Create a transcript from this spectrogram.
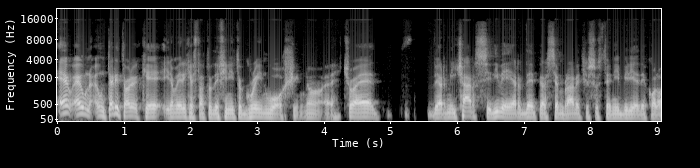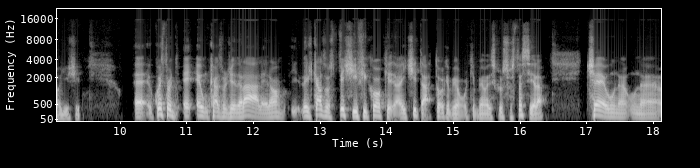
È, è, un, è, un, territorio che in America è stato definito greenwashing, no? Eh, cioè verniciarsi di verde per sembrare più sostenibili ed ecologici. Eh, questo è, è, un caso generale, no? nel caso specifico che hai citato, che abbiamo, che abbiamo discusso stasera, c'è una, una,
